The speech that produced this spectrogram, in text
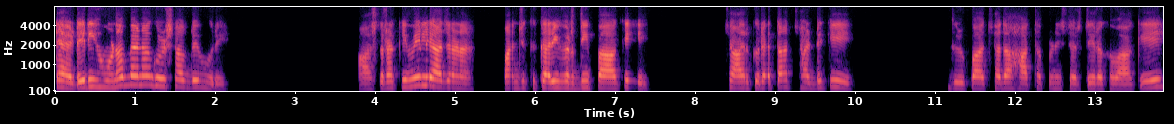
ਟੈ ਟੇਰੀ ਹੋਣਾ ਪੈਣਾ ਗੁਰੂ ਸਾਹਿਬ ਦੇ ਮੂਹਰੇ। ਆਸਰਾ ਕਿਵੇਂ ਲਿਆ ਜਾਣਾ? ਪੰਜ ਕਰੀ ਵਰਦੀ ਪਾ ਕੇ, ਚਾਰ ਕੁਰੈਤਾਂ ਛੱਡ ਕੇ, ਗੁਰੂ ਪਾਤਸ਼ਾਹ ਦਾ ਹੱਥ ਆਪਣੇ ਸਿਰ ਤੇ ਰਖਵਾ ਕੇ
